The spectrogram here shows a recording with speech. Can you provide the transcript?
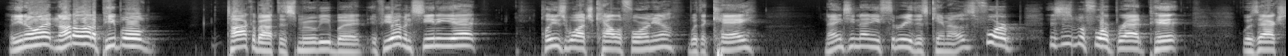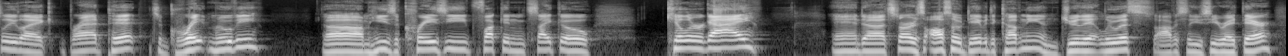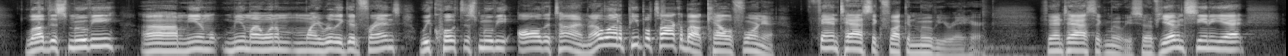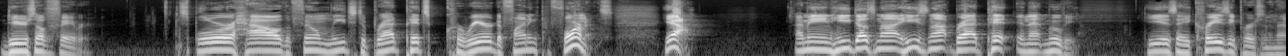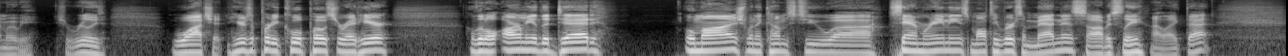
You know what? Not a lot of people talk about this movie, but if you haven't seen it yet, please watch California with a K. 1993 this came out. This is before this is before Brad Pitt was actually like Brad Pitt. It's a great movie. Um, he's a crazy fucking psycho killer guy. And uh, it stars also David Duchovny and Juliette Lewis. Obviously, you see right there. Love this movie. Uh, me and me and my one of my really good friends, we quote this movie all the time. Not a lot of people talk about California. Fantastic fucking movie right here. Fantastic movie. So if you haven't seen it yet, do yourself a favor. Explore how the film leads to Brad Pitt's career-defining performance. Yeah, I mean, he does not, he's not Brad Pitt in that movie. He is a crazy person in that movie. You should really watch it. Here's a pretty cool poster right here. A little Army of the Dead homage when it comes to uh, Sam Raimi's Multiverse of Madness. Obviously, I like that.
